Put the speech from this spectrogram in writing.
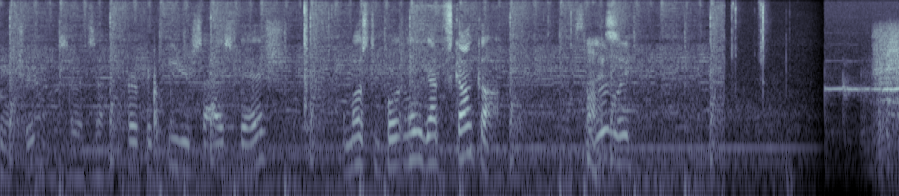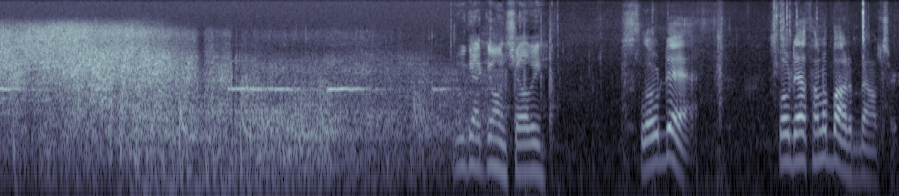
About a 15 incher, so it's a perfect feeder size fish. And most importantly, we got the skunk off. Absolutely. What we got going, Shelby? Slow death. Slow death on a bottom bouncer.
